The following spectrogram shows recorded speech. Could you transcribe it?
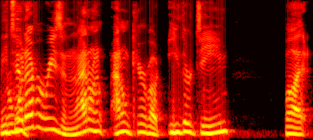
Me for too. whatever reason, and I don't I don't care about either team. But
